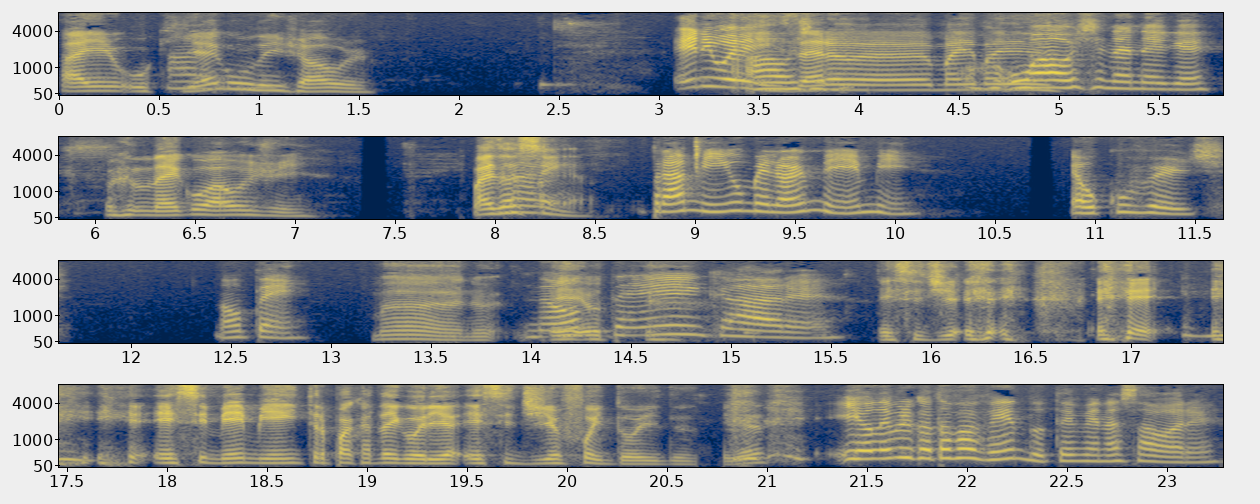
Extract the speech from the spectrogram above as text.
Aí, o que é Ai. Golden Shower? Anyways, Auge. era. Mas, mas, O auge, né, nega? Nego o auge. Mas Não, assim, Pra mim, o melhor meme é o cu verde. Não tem. mano, Não eu- tem, cara. esse dia. esse meme entra pra categoria Esse dia foi doido. tá? E eu lembro que eu tava vendo TV nessa hora.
